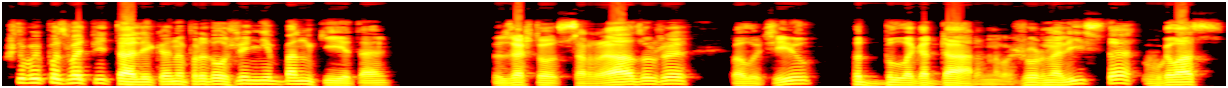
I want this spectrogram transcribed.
чтобы позвать Виталика на продолжение банкета, за что сразу же получил от благодарного журналиста в глаз.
